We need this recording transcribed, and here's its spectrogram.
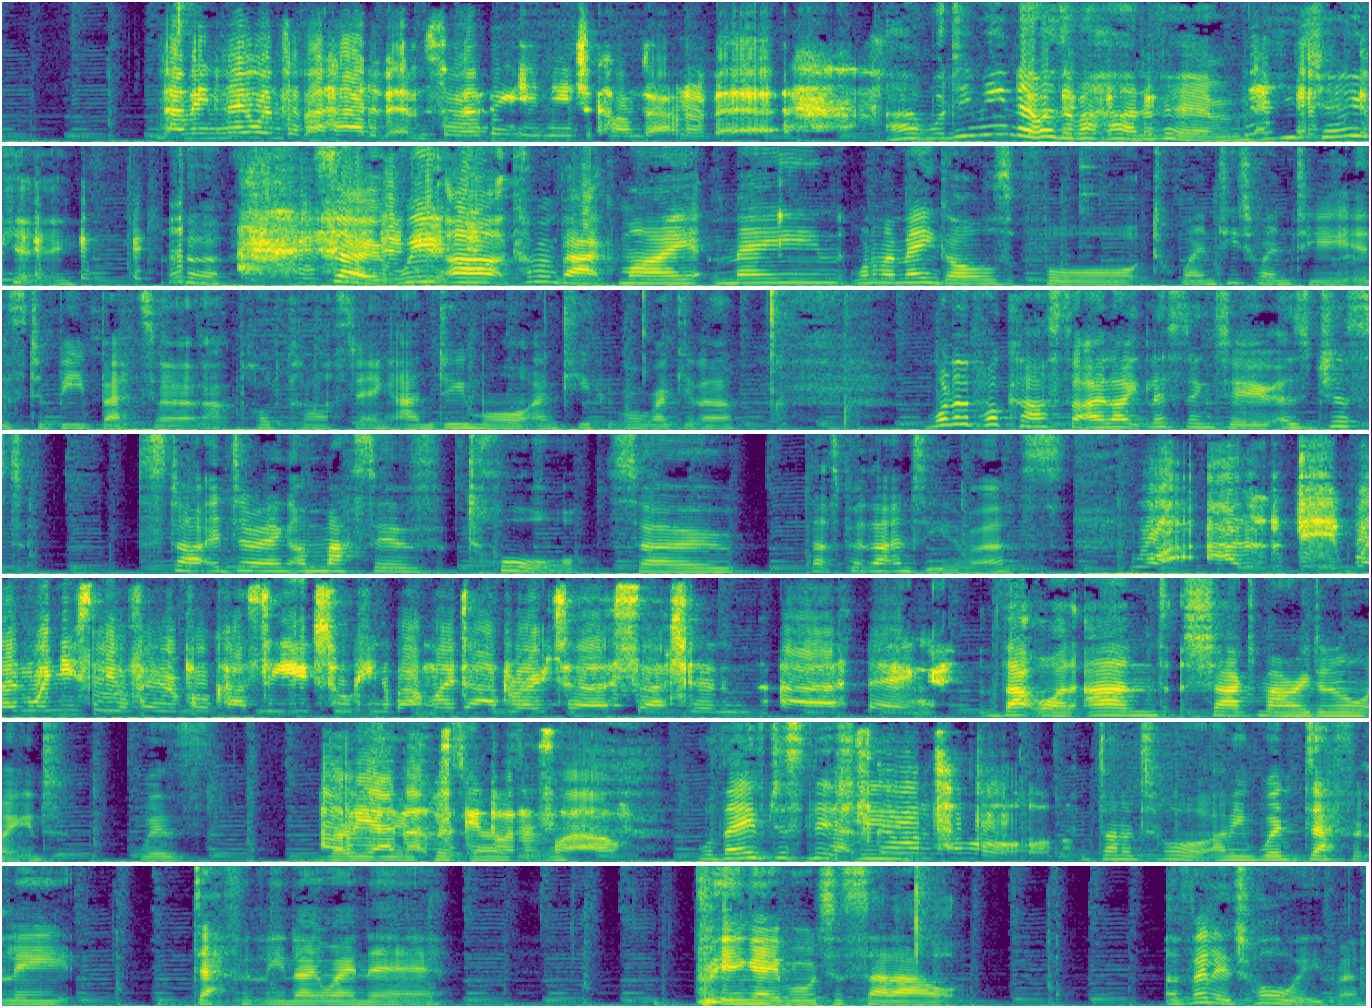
I mean, no one's ever heard of him, so I think you need to calm down a bit. Uh, what do you mean no one's ever heard of him? Are you joking? so we are coming back. My main, one of my main goals for 2020 is to be better at podcasting and do more and keep it more regular. One of the podcasts that I like listening to has just started doing a massive tour. So let's put that into the universe. What? Uh, when when you say your favourite podcast, are you talking about my dad wrote a certain uh, thing? That one and Shagged, Married, Annoyed with Oh yeah, that's a good one as well. Well, they've just Let's literally go on tour. done a tour. I mean, we're definitely, definitely nowhere near being able to sell out a village hall, even.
